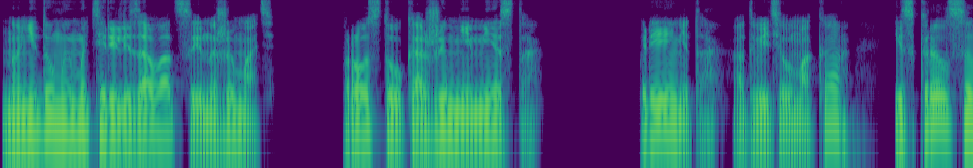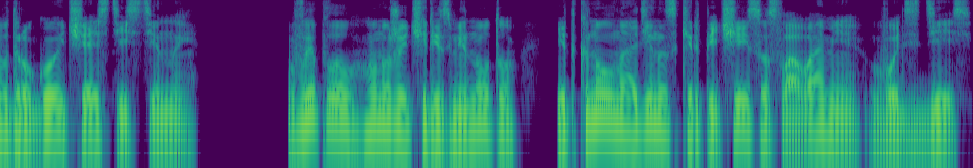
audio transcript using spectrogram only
Но не думай материализоваться и нажимать. Просто укажи мне место». «Принято», — ответил Макар и скрылся в другой части стены. Выплыл он уже через минуту и ткнул на один из кирпичей со словами «вот здесь».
